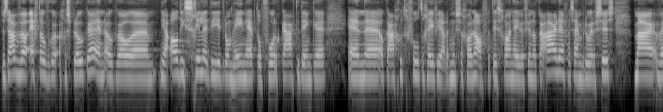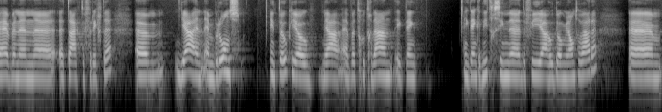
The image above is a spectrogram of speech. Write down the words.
Dus daar hebben we wel echt over gesproken. En ook wel uh, ja, al die schillen die je eromheen hebt om voor elkaar te denken. En uh, elkaar een goed gevoel te geven, ja, dat moest er gewoon af. Het is gewoon, hey, we vinden elkaar aardig, we zijn broer en zus, maar we hebben een, uh, taak te verrichten. Um, ja, en, en brons in Tokio, ja, hebben we het goed gedaan. Ik denk, ik denk het niet gezien de, vier jaar hoe dominant we waren. Um,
